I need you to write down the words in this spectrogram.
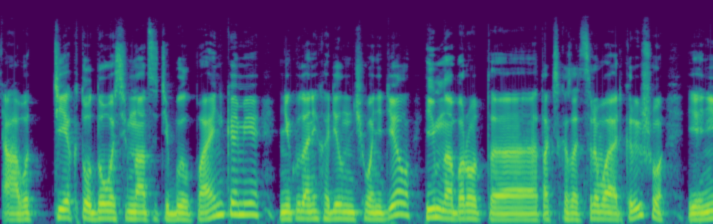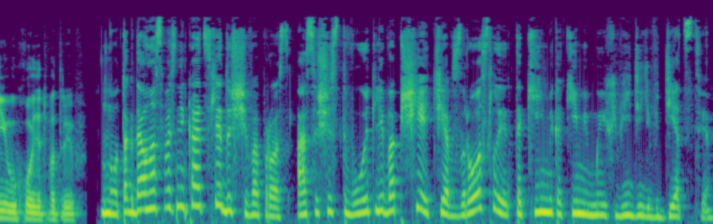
А вот те, кто до 18 был паиньками, никуда не ходил, ничего не делал, им, наоборот, э, так сказать, срывают крышу, и они уходят в отрыв. Ну, тогда у нас возникает следующий вопрос. А существуют ли вообще те взрослые такими, какими мы их видели в детстве?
